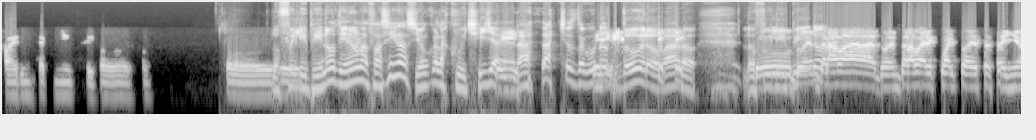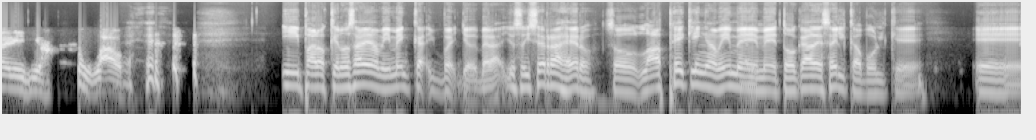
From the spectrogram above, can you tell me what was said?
fighting techniques y todo eso. So, Los eh, filipinos tienen una fascinación con las cuchillas, Sí. ¿verdad? Son unos Sí. duros, mano. Los tú, tú filipinos. entrabas tú entrabas al cuarto de ese señor y yo, wow. Y para los que no saben, a mí me encanta. Yo, ¿verdad? yo soy cerrajero. So, lockpicking a mí me, me toca de cerca porque eh,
